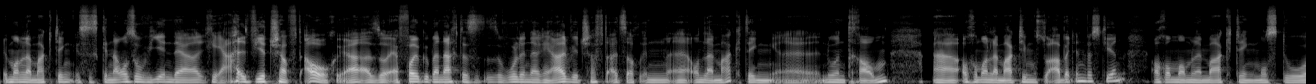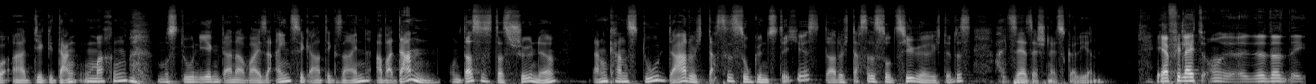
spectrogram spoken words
im Online-Marketing ist es genauso wie in der Realwirtschaft auch, ja, also Erfolg über Nacht ist sowohl in der Realwirtschaft als auch in äh, Online-Marketing äh, nur ein Traum. Äh, auch im Online-Marketing musst du Arbeit investieren, auch im Online-Marketing musst du äh, dir Gedanken machen, musst du in irgendeiner Weise einzigartig sein, aber dann, und das ist das Schöne, dann kannst du dadurch, dass es so günstig ist, dadurch, dass es so zielgerichtet ist, halt sehr, sehr schnell skalieren. Ja, vielleicht, äh,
